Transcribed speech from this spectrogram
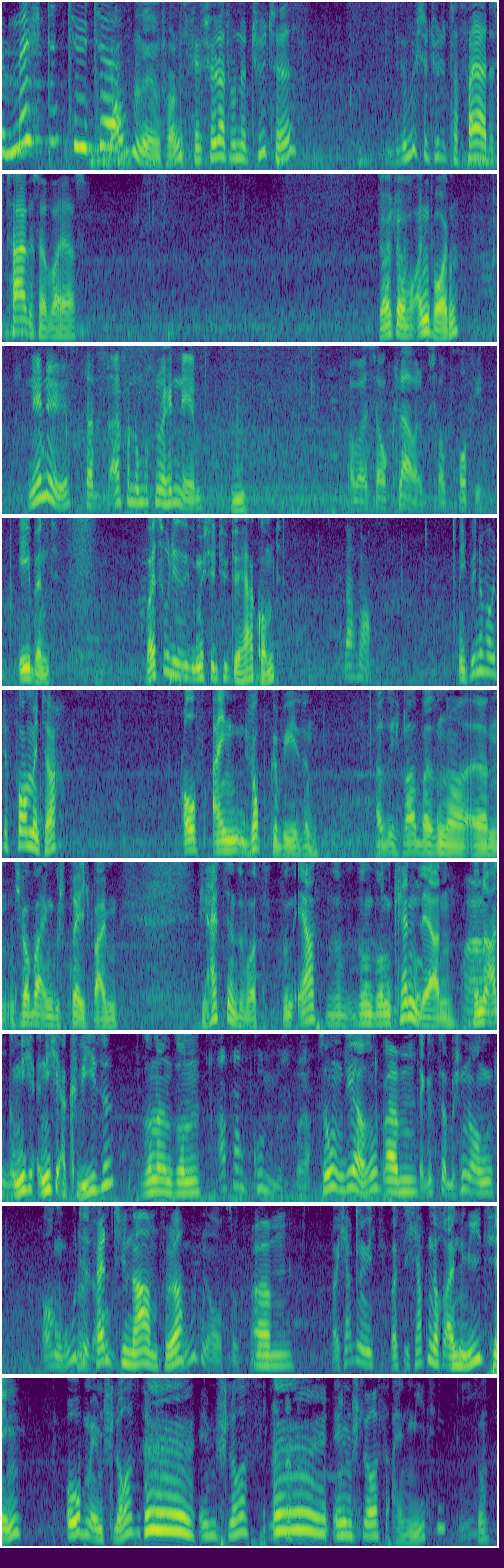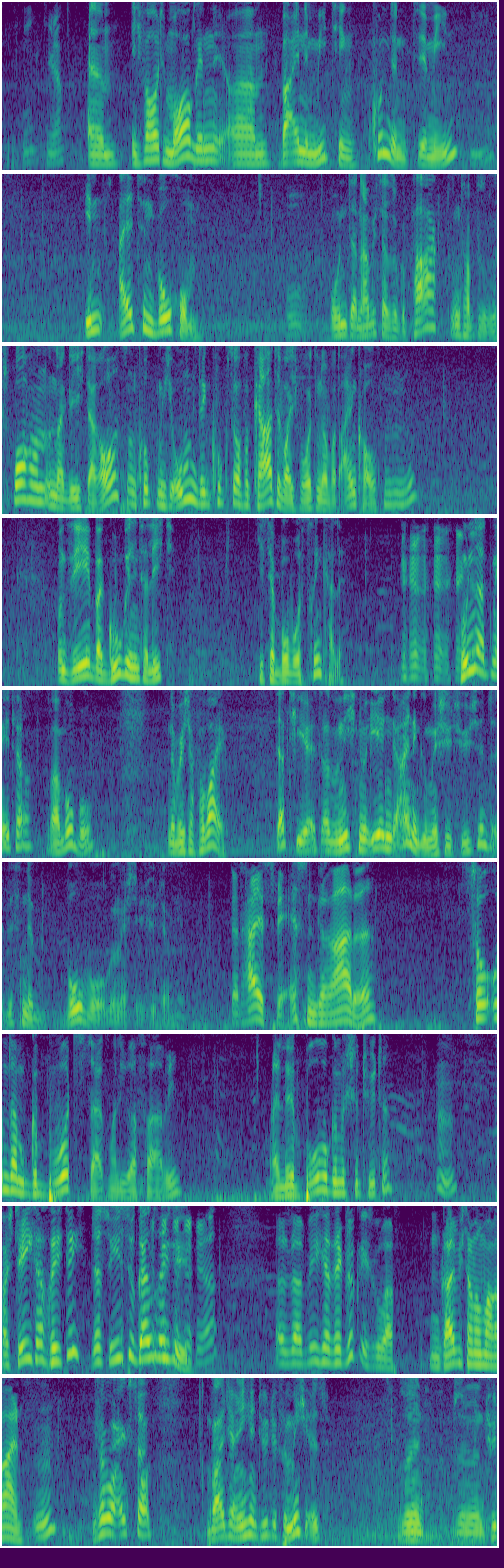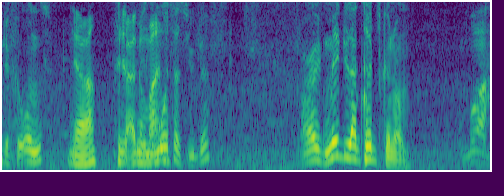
Gemischte Tüte. Laufen wir schon? Ich finde schön, dass du eine Tüte, eine gemischte Tüte zur Feier des Tages dabei hast. Soll ich darauf antworten? Nee, nee, das ist einfach, du musst nur hinnehmen. Aber ist ja auch klar, weil du bist ja auch Profi. Eben. Weißt du, wo diese gemischte Tüte herkommt? Mach mal. Ich bin heute Vormittag auf einen Job gewesen. Also ich war bei so einer, ähm, ich war bei einem Gespräch beim, wie heißt denn sowas? So ein erstes, so, so, so ein Kennenlernen. So eine, Ak- nicht, nicht Akquise, sondern so ein, Einfach ein Kundengespräch. so ja, so, Ähm, da gibt es ja bestimmt auch einen, auch einen guten, fancy Namen für. einen guten Ausdruck für. Ähm, Weil ich habe nämlich, du, ich habe noch ein Meeting oben im Schloss, im Schloss, im Schloss, ein Meeting. So. ja. Ähm, ich war heute Morgen ähm, bei einem Meeting, Kundentermin in Altenbochum. Und dann habe ich da so geparkt und habe so gesprochen und dann gehe ich da raus und gucke mich um, dann guckst du auf die Karte, weil ich wollte noch was einkaufen. Und sehe bei Google hinterlegt, hier ist ja Bobos Trinkhalle. 100 Meter war Bobo. Und da bin ich da vorbei. Das hier ist also nicht nur irgendeine gemischte Tüte, das ist eine Bobo-gemischte Tüte. Das heißt, wir essen gerade zu unserem Geburtstag, mein lieber Fabi, eine Bobo gemischte Tüte. Verstehe ich das richtig? Das siehst du ganz richtig. Also da bin ich ja sehr glücklich drüber. Dann greife ich da nochmal rein. Ich habe auch extra, weil es ja nicht eine Tüte für mich ist, sondern so eine Tüte für uns, Ja, für die eine allgemein. Geburtstagstüte, habe ich mit Lakritz genommen. Boah.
